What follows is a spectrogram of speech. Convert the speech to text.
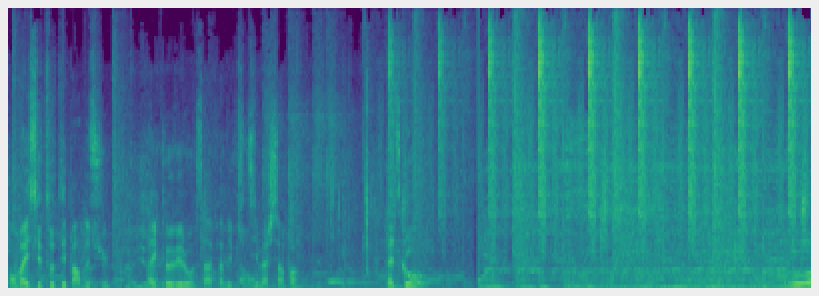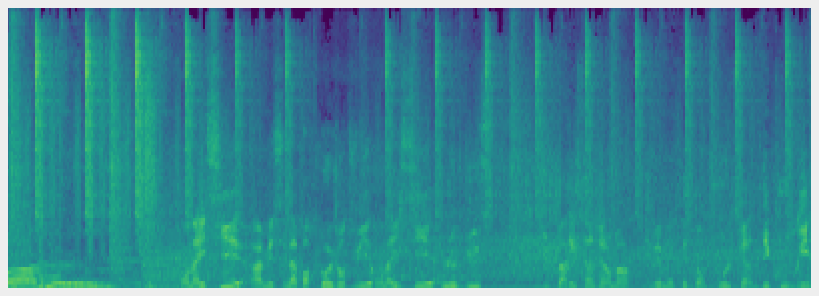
On va essayer de sauter par-dessus avec le vélo, ça va faire des petites images sympas. Let's go On a ici, ah mais c'est n'importe quoi aujourd'hui, on a ici le bus du Paris Saint-Germain. Je vais monter dedans pour vous le faire découvrir.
